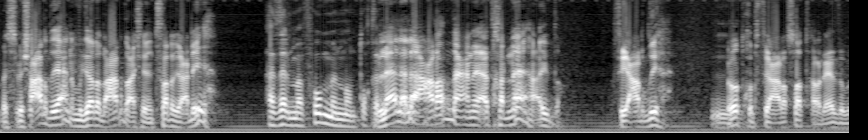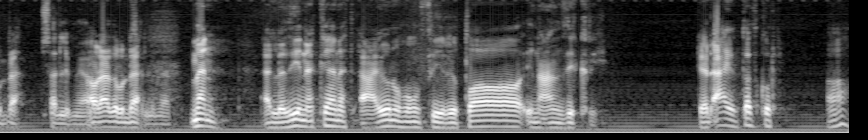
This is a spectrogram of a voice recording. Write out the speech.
بس مش عرض يعني مجرد عرض عشان يتفرج عليها. هذا المفهوم من منطق لا لا لا عرضنا يعني أدخلناها أيضا في عرضها. يدخل في عرصتها والعياذ بالله. سلم يا رب. والعياذ بالله. سلم يا رب. من؟ الذين كانت أعينهم في غطاء عن ذكري. كان الأعين تذكر؟ آه.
